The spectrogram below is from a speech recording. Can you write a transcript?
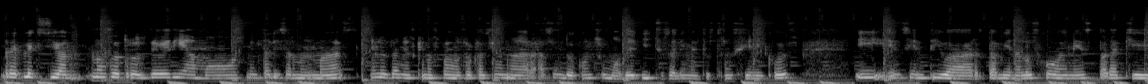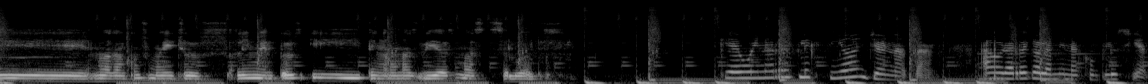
reflexión, nosotros deberíamos mentalizarnos más en los daños que nos podemos ocasionar haciendo consumo de dichos alimentos transgénicos y incentivar también a los jóvenes para que no hagan consumo de dichos alimentos y tengan unas vidas más saludables. Qué buena reflexión, Jonathan. Ahora regálame una conclusión.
